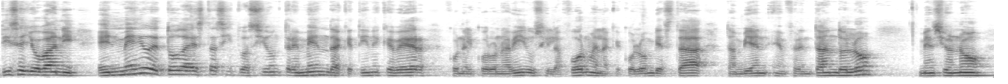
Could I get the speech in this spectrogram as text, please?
dice Giovanni, en medio de toda esta situación tremenda que tiene que ver con el coronavirus y la forma en la que Colombia está también enfrentándolo, mencionó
